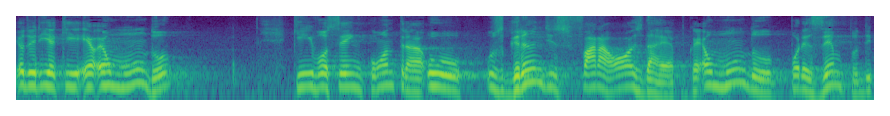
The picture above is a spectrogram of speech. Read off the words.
eu diria que é, é um mundo que você encontra o, os grandes faraós da época. É um mundo, por exemplo, de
